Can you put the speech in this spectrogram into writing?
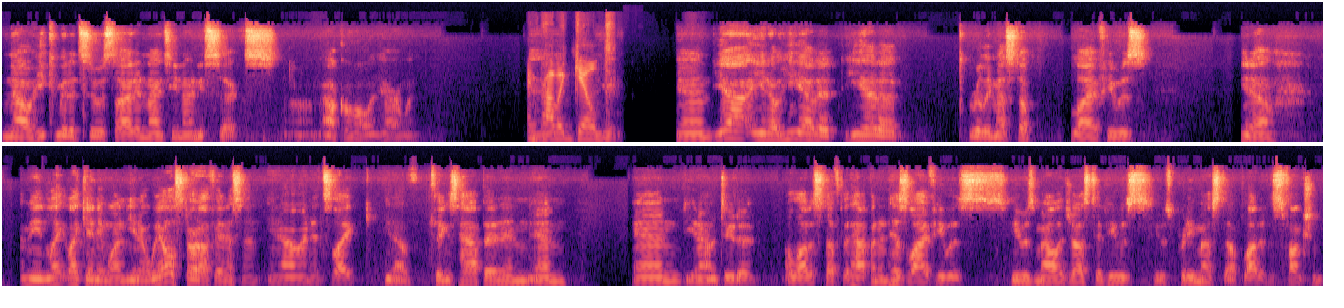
no, he committed suicide in 1996. Um, alcohol and heroin, And Yeah. probably guilt. and, he- and yeah, you know, he had a he had a really messed up life. He was, you know, I mean, like like anyone, you know, we all start off innocent, you know, and it's like you know things happen and and and you know due to a lot of stuff that happened in his life, he was he was maladjusted. He was he was pretty messed up. A lot of dysfunction,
